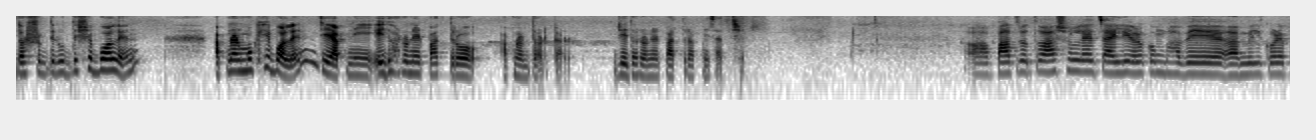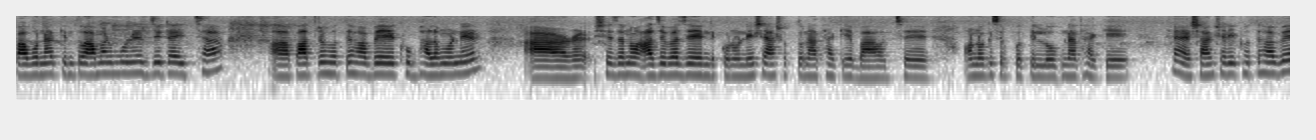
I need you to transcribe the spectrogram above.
দর্শকদের উদ্দেশ্যে বলেন, আপনার মুখে বলেন যে আপনি এই ধরনের পাত্র আপনার দরকার, যে ধরনের পাত্র আপনি চাচ্ছেন। পাত্র তো আসলে চাইলে এরকম ভাবে মিল করে পাবো না, কিন্তু আমার মনের যেটা ইচ্ছা পাত্র হতে হবে খুব ভালো মনের। আর সে যেন আজে বাজে কোনো নেশে আসক্ত না থাকে বা হচ্ছে অন্য কিছুর প্রতি লোভ না থাকে। হ্যাঁ সাংসারিক হতে হবে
